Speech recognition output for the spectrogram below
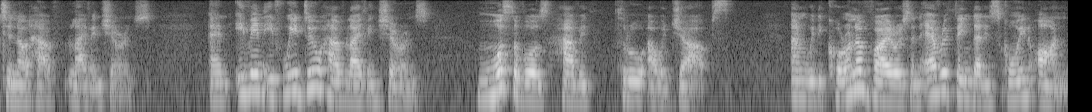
do not have life insurance. And even if we do have life insurance, most of us have it through our jobs. And with the coronavirus and everything that is going on,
